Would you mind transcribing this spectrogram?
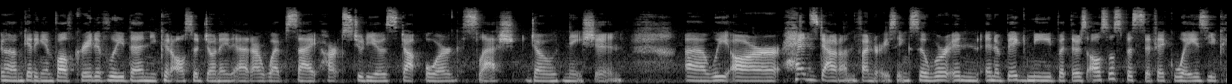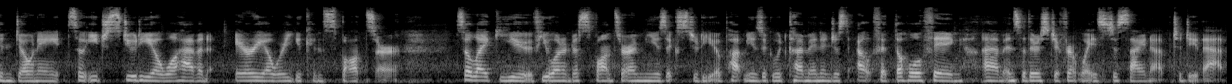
um, getting involved creatively, then you can also donate at our website, heartstudios.org slash donation. Uh, we are heads down on fundraising. So we're in, in a big need, but there's also specific ways you can donate. So each studio will have an area where you can sponsor. So, like you, if you wanted to sponsor a music studio, Pop Music would come in and just outfit the whole thing. Um, and so, there's different ways to sign up to do that.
